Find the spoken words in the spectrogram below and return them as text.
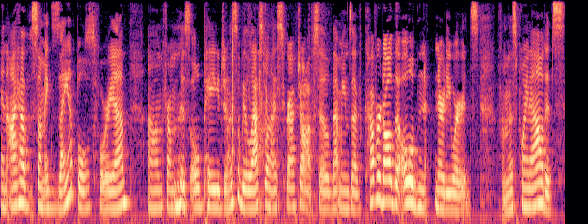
And I have some examples for you um, from this old page, and this will be the last one I scratch off. So that means I've covered all the old n- nerdy words. From this point out, it's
